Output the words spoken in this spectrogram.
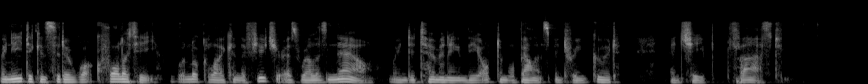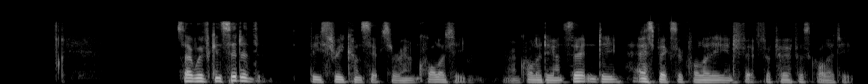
We need to consider what quality will look like in the future as well as now when determining the optimal balance between good and cheap fast. So we've considered these three concepts around quality. around quality uncertainty, aspects of quality, and fit for purpose quality.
